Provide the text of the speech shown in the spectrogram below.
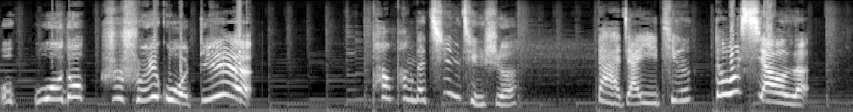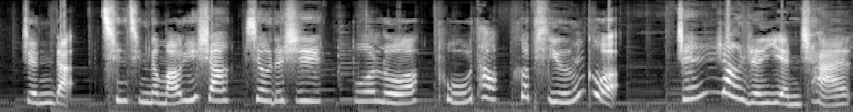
哦，我的是水果店。胖胖的庆庆说：“大家一听都笑了。真的，庆庆的毛衣上绣的是菠萝、葡萄和苹果，真让人眼馋。”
